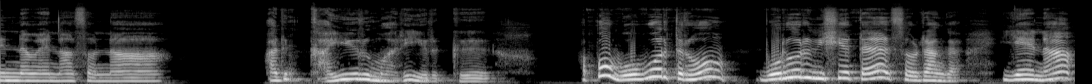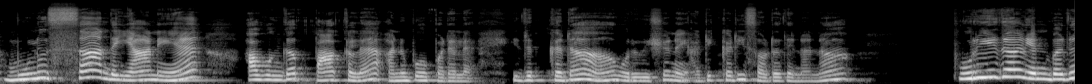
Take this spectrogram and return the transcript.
நின்னவன் என்ன சொன்னால் அது கயிறு மாதிரி இருக்குது அப்போது ஒவ்வொருத்தரும் ஒரு ஒரு விஷயத்த சொல்கிறாங்க ஏன்னா முழுசாக அந்த யானையை அவங்க பார்க்கல அனுபவப்படலை. இதுக்கு தான் ஒரு விஷயம் நான் அடிக்கடி சொல்கிறது என்னென்னா புரிதல் என்பது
